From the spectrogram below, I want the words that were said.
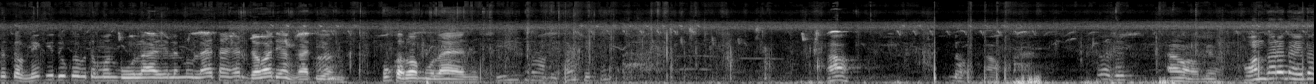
તો તમે કીધું કે તમને બોલાય એટલે હું લાય ત્યાં હેર જવા દે હંગાતી એમ. શું કરવા બોલાયા છે? આવ આવો. આવો બેહો. ફોન કર્યો તો એ તો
